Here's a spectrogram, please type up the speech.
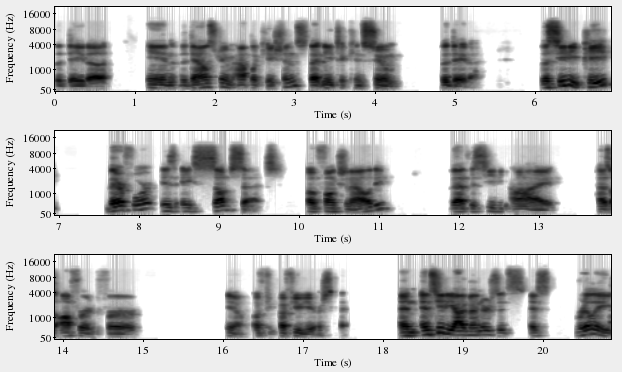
the data in the downstream applications that need to consume the data. The CDP, therefore, is a subset of functionality that the CDI has offered for you know a, f- a few years and and CDI vendors, it's it's really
